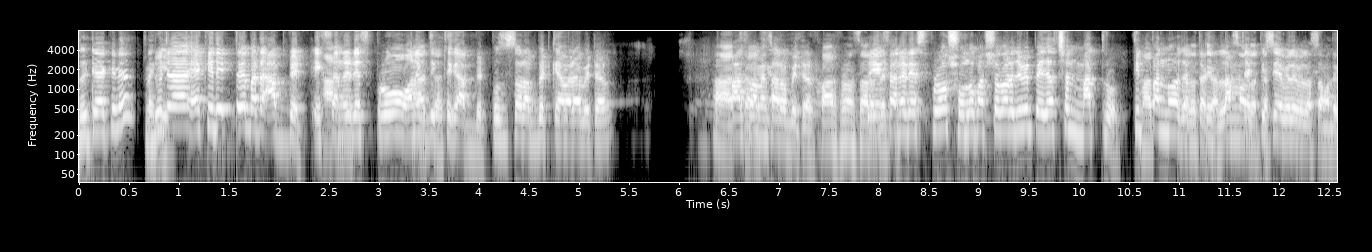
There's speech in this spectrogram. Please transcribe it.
দুইটা একই না? দুইটা একই দেখতে but update X hundred S pro অনেক দিক আচ্ছা, থেকে update processor update camera better performance আরও বেটার পারফরমেন্স আর এক্স এস প্রো ষোলো পাঁচশো বারো জিবি পেয়ে যাচ্ছেন মাত্র তিপ্পান্ন হাজার টাকা। লাস্ট এক পিসি অ্যাভেলেবল আছে আমাদের।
